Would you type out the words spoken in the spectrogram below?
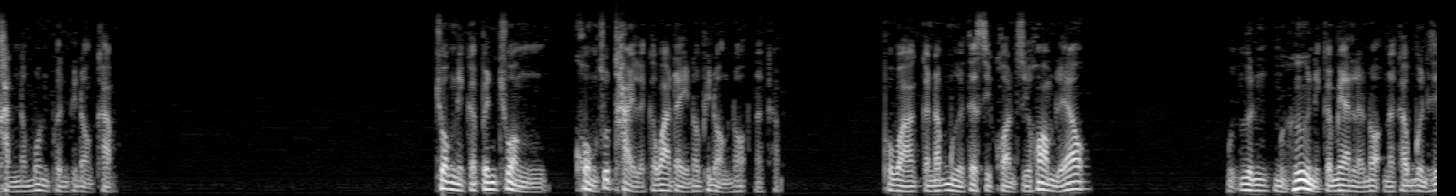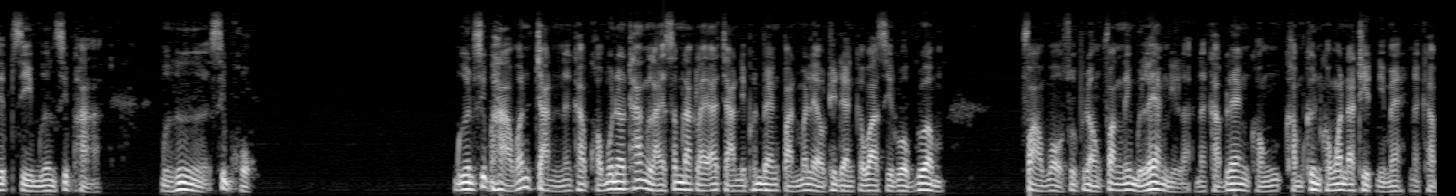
คันน้ำมนต์เพิ่นพี่น้องครับ ช่วงนี้ก็เป็นช่วงโค้งสุดท้ายแหละก็ว่าได้เนาะพี่น้องเนาะนะครับเพราะว่าก็นับมือแต่สิขอนสิห้อมแล้ว มืออื่นมือฮื้อนี่ก็แม่นแล้วเนาะนะครับมือที่สิบสี่มือสิบห้ามือฮื้อสิบหกมือสิบห้าวันจันทร์นะครับขอมูลแนวทางหลายสำนักหลายอาจารย์นี่เพิ่นแบ่งปันมาแล้วที่แดงกว่าสิรวบรวมฝ่าว้าสู่พี่น้องฟังในมือแรงนี่แหละนะครับแรงของคำขึ้นของวันอาทิตย์นี่ไหมนะครับ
